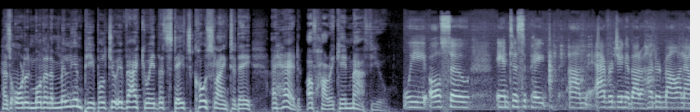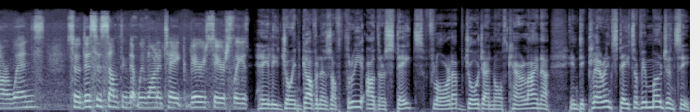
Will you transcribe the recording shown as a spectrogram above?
has ordered more than a million people to evacuate the state's coastline today ahead of Hurricane Matthew. We also anticipate um, averaging about 100 mile an hour winds. So this is something that we want to take very seriously. Haley joined governors of three other states, Florida, Georgia, and North Carolina, in declaring states of emergency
